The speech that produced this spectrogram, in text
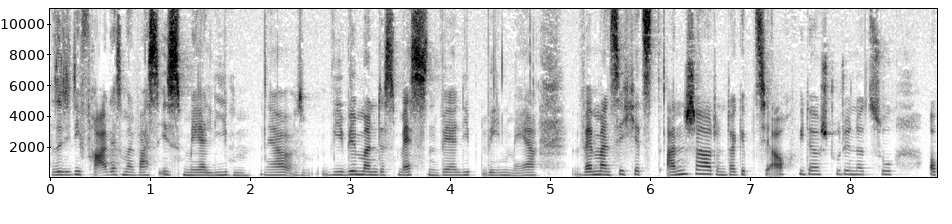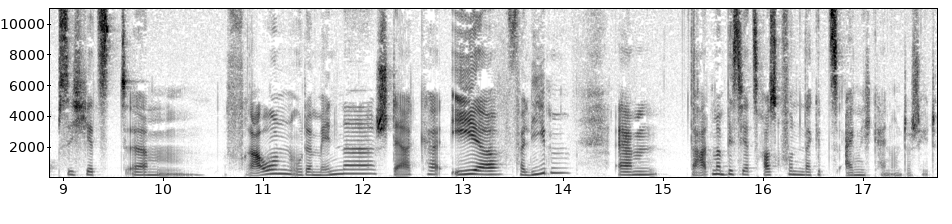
also die, die Frage ist mal, was ist mehr lieben? Ja, also wie will man das messen? Wer liebt wen mehr? Wenn man sich jetzt anschaut, und da gibt es ja auch wieder Studien dazu, ob sich jetzt ähm, Frauen oder Männer stärker eher verlieben, ähm, da hat man bis jetzt herausgefunden, da gibt es eigentlich keinen Unterschied.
